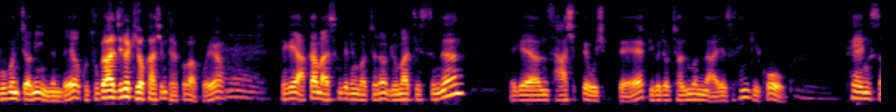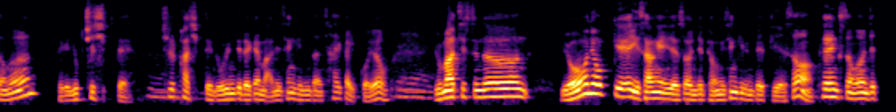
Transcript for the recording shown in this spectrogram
구분점이 있는데요. 그 두 가지를 기억하시면 될 것 같고요. 네. 되게 아까 말씀드린 것처럼 류마티스는 되게 한 40대, 50대 비교적 젊은 나이에서 생기고 퇴행성은 되게 6, 70대, 음. 7, 80대 노인들에게 많이 생기는 차이가 있고요. 네. 류마티스는 면역 계 이상에 의해서 이제 병이 생기는 데 비해서 퇴행성은 이제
